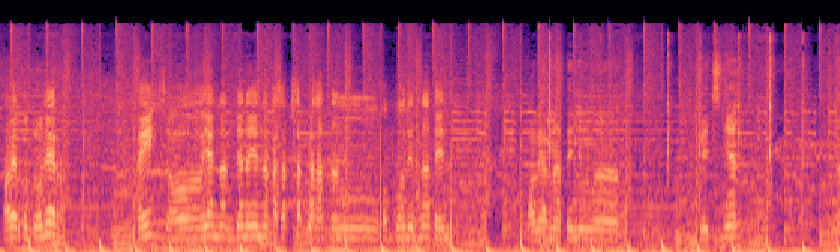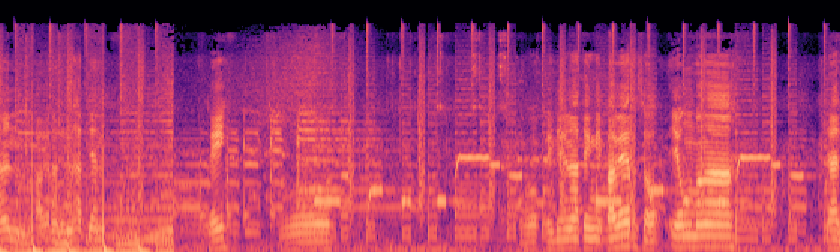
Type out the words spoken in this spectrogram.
power controller Okay, so yan, dyan na yan nakasaksak lahat ng component natin. Power natin yung uh, bits niya. Yan, power natin lahat yan. Okay, so, so pwede na natin i-power. So, yung mga, yan,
